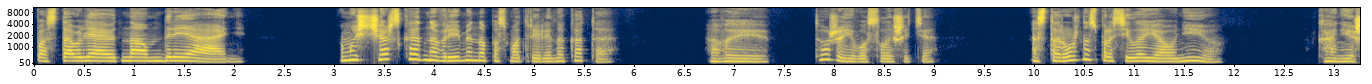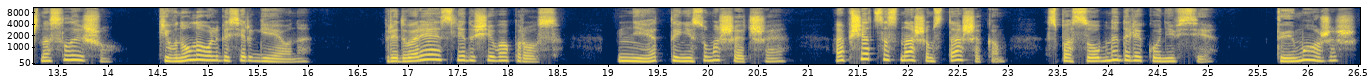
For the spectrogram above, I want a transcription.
поставляют нам дрянь. Мы с Чарской одновременно посмотрели на кота. «А вы тоже его слышите?» Осторожно спросила я у нее. «Конечно, слышу», — кивнула Ольга Сергеевна, предваряя следующий вопрос. «Нет, ты не сумасшедшая. Общаться с нашим Сташиком способны далеко не все. Ты можешь.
